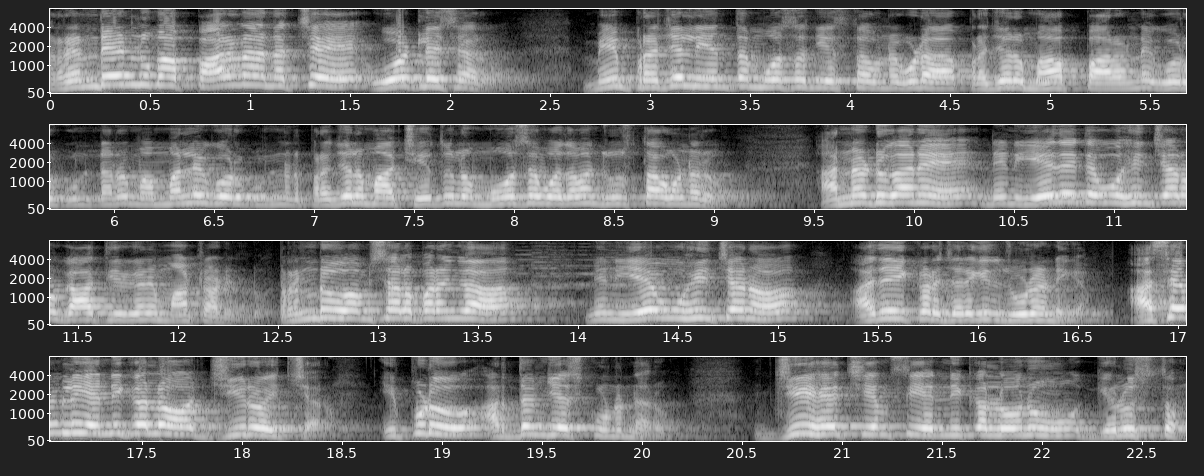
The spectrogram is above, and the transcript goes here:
రెండేళ్ళు మా పాలన నచ్చే ఓట్లేశారు. మేము ప్రజల్ని ఎంత మోసం చేస్తూ ఉన్నా కూడా ప్రజలు మా పాలనే కోరుకుంటున్నారు. మమ్మల్ని కోరుకుంటున్నారు. ప్రజలు మా చేతుల్లో మోసపోదామని చూస్తూ ఉన్నారు. అన్నట్టుగానే నేను ఏదైతే ఊహించానో గా తీరుగానే మాట్లాడిండు. రెండు అంశాల పరంగా నేను ఏ ఊహించానో అదే ఇక్కడ జరిగింది చూడండి ఇక. అసెంబ్లీ ఎన్నికల్లో జీరో ఇచ్చారు. ఇప్పుడు అర్థం చేసుకుంటున్నారు. జీహెచ్ఎంసీ ఎన్నికల్లోనూ గెలుస్తాం.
